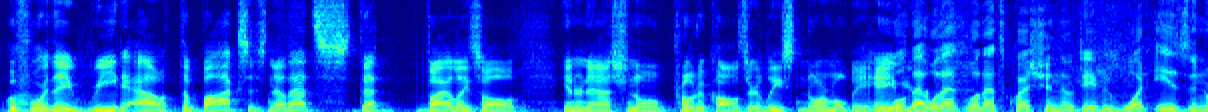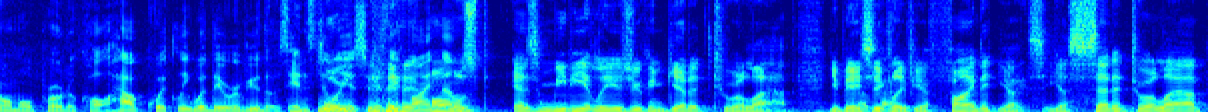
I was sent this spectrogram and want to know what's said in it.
wow. before they read out the boxes. Now that's that violates all international protocols or at least normal behavior. Well, that, well, that, well that's question though, David. What is a normal protocol? How quickly would they review those? Instantly, well, as soon as they find almost them? Almost as immediately as you can get it to a lab. You basically, okay. if you find it, you, you send it to a lab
